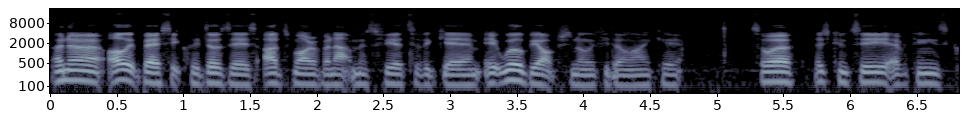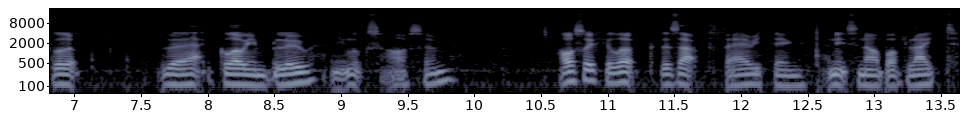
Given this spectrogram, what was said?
And uh, all it basically does is adds more of an atmosphere to the game. It will be optional if you don't like it. So uh, as you can see, everything's gl glowing blue and it looks awesome. Also, if you look, there's that fairy thing and it's an orb of light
